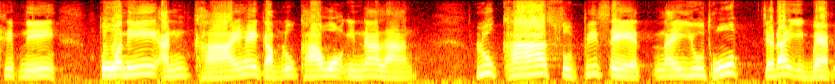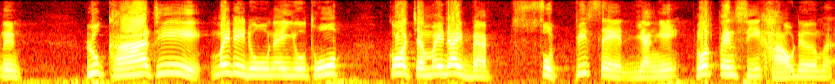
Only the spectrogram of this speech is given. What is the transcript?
คลิปนี้ ตัวนี้อันขายให้กับลูกค้า walk in หน้าร้าน ลูกค้าสุดพิเศษใน YouTube จะได้อีกแบบหนึ่งลูกค้าที่ไม่ได้ดูใน YouTube ก็จะไม่ได้แบบสุดพิเศษอย่างนี้ รถเป็นสีขาวเดิมอะ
